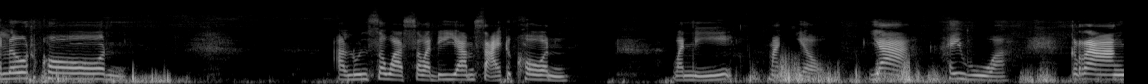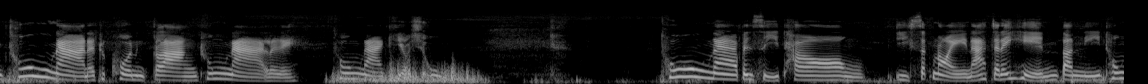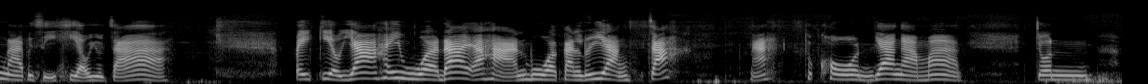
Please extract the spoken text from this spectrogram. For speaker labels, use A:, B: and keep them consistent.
A: ฮลโหลทุกคนอรุณสวัสดิ์สวัสดียามสายทุกคน วันนี้มาเกี่ยวหญ้าให้วัว กลางทุ่งนานะทุกคนกลางทุ่งนาเลย ทุ่งนาเขียวชอุ่มทุ่งนาเป็นสีทอง อีกสักหน่อยนะ จะได้เห็นตอนนี้ทุ่งนาเป็นสีเขียวอยู่จ้า ไปเกี่ยวหญ้าให้วัวได้อาหารวัวกันหรือยังจ๊ะ นะ ทุกคนหญ้างามมาก จน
